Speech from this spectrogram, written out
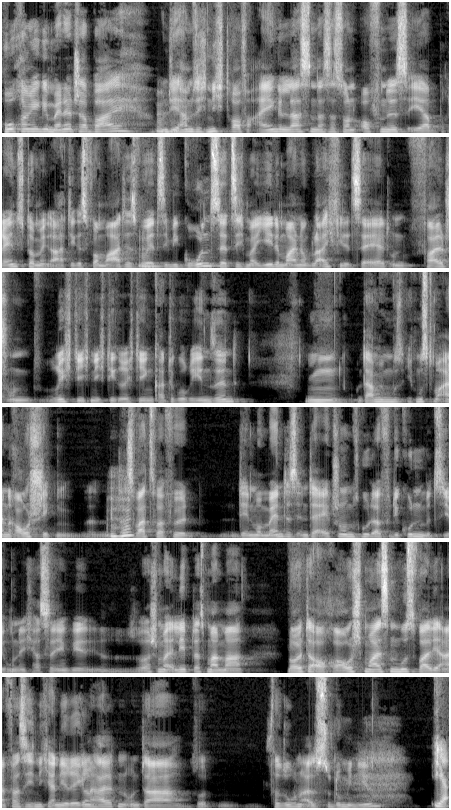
hochrangige Manager bei und mhm. die haben sich nicht darauf eingelassen, dass das so ein offenes, eher Brainstorming-artiges Format ist, wo mhm. jetzt irgendwie grundsätzlich mal jede Meinung gleich viel zählt und falsch und richtig nicht die richtigen Kategorien sind. Hm, und damit muss, ich musste mal einen rausschicken. Mhm. Das war zwar für den Moment des Interaction Rooms gut, aber für die Kundenbeziehung nicht. Hast du irgendwie, so hast schon mal erlebt, dass man mal Leute auch rausschmeißen muss, weil die einfach sich nicht an die Regeln halten und da so versuchen, alles zu dominieren? Ja,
